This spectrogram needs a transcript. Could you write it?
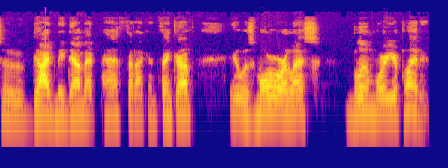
to guide me down that path that I can think of. It was more or less bloom where you're planted,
